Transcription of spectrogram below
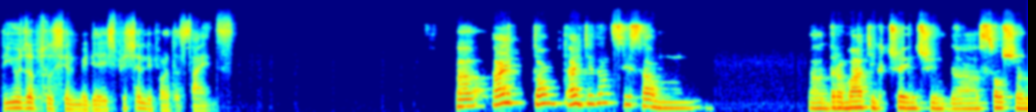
the use of social media, especially for the science? Uh, I don't. I didn't see some dramatic change in the social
